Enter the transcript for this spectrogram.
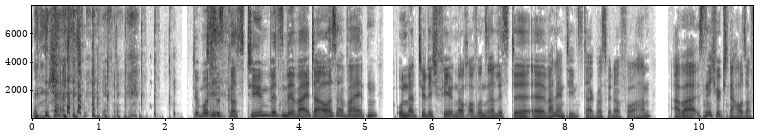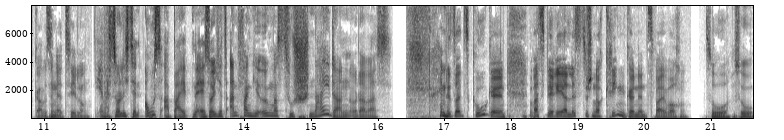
Du musst das Kostüm, müssen wir weiter ausarbeiten. Und natürlich fehlt noch auf unserer Liste äh, Valentinstag, was wir da vorhaben. Aber es ist nicht wirklich eine Hausaufgabe, es ist eine Erzählung. Ja, was soll ich denn ausarbeiten? Ey, soll ich jetzt anfangen, hier irgendwas zu schneidern oder was? Nein, du sollst googeln, was wir realistisch noch kriegen können in zwei Wochen. So. So.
